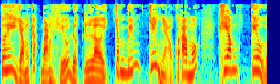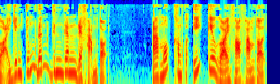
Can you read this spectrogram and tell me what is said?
tôi hy vọng các bạn hiểu được lời châm biếm chế nhạo của A-mốt khi ông kêu gọi dân chúng đến kinh ganh để phạm tội. A-mốt không có ý kêu gọi họ phạm tội,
